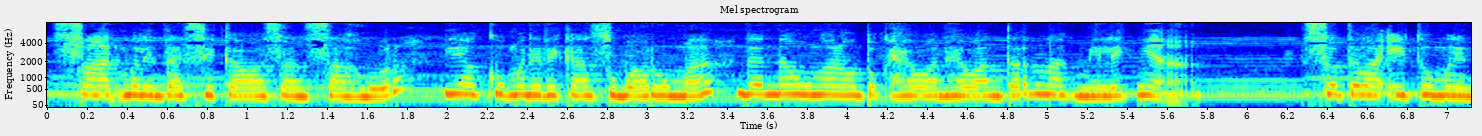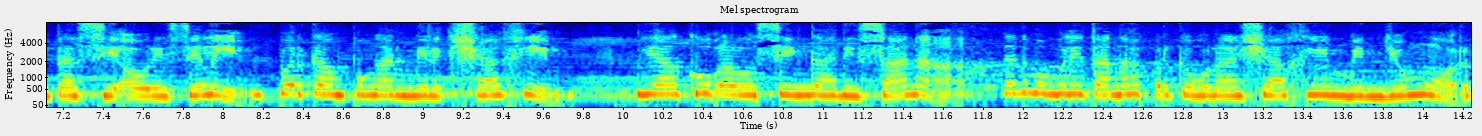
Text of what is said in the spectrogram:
Saat melintasi kawasan sahur, Yakub mendirikan sebuah rumah dan naungan untuk hewan-hewan ternak miliknya. Setelah itu melintasi Aurisilim, perkampungan milik Syahim. Yakub lalu singgah di sana dan membeli tanah perkebunan Syahim bin Jumur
